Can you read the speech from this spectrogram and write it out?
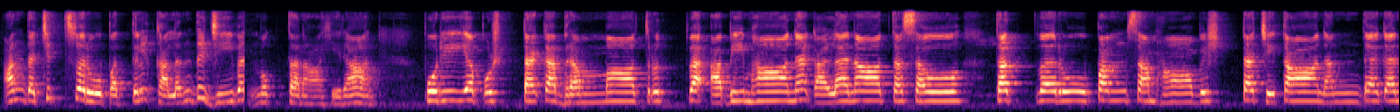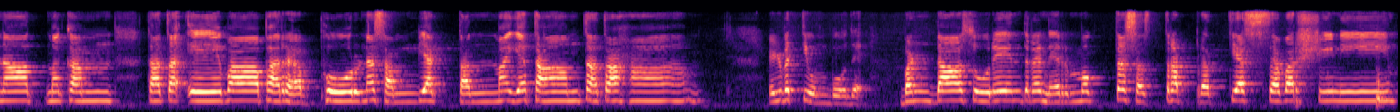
அந்த சித்ஸ்வரூபத்தில் கலந்து ஜீவன் முக்தனாகிறான். புரிய புஷ்டக பிரம்மாத்ருத்வ அபிமான கலநாத்தசோ तत्त्वरूपं समाविष्टचितानन्दगनात्मकं तत एवापरपूर्णसम्यक्तन्मयतां ततः எழுபத்தி ஒம்போது பண்டாசுரேந்திர நிர்முக்த சஸ்திர பிரத்யசவர்ஷினி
